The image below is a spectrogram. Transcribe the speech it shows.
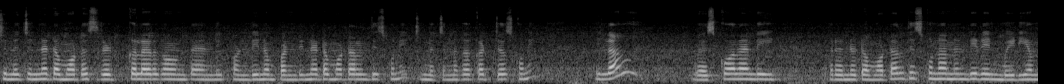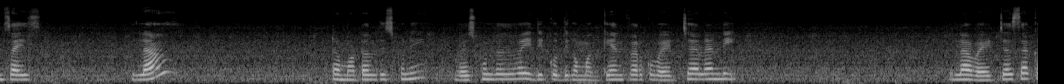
చిన్న చిన్న టమోటాస్ రెడ్ కలర్గా ఉంటాయండి. పండిన పండిన టమోటాలను తీసుకొని చిన్న చిన్నగా కట్ చేసుకొని ఇలా వేసుకోవాలండి. రెండు టమోటాలు తీసుకున్నానండి నేను మీడియం సైజ్. ఇలా టమోటాలు తీసుకుని వేసుకుంటుంది ఇది కొద్దిగా మగ్గేంత వరకు వెయిట్ చేయాలండి. ఇలా వెయిట్ చేశాక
